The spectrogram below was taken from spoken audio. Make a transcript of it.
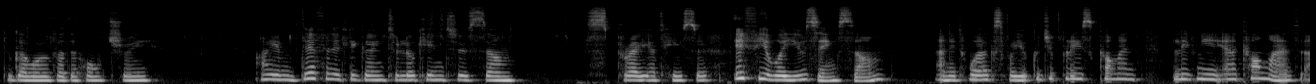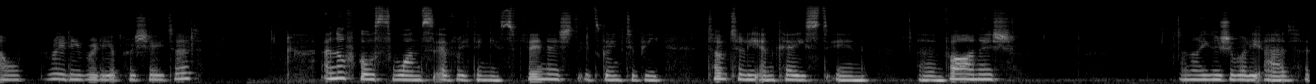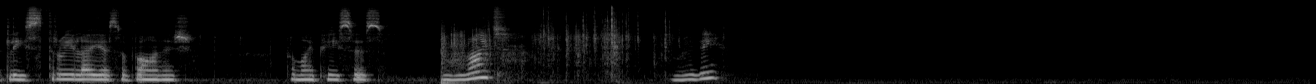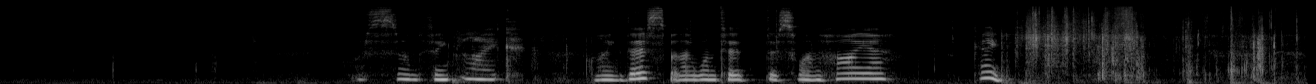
to go over the whole tree. I am definitely going to look into some spray adhesive. If you were using some and it works for you, could you please comment, leave me a comment? I'll really, really appreciate it. And of course, once everything is finished, it's going to be totally encased in uh, varnish and I usually add at least three layers of varnish for my pieces. All right, ready? something like like this but I wanted this one higher okay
